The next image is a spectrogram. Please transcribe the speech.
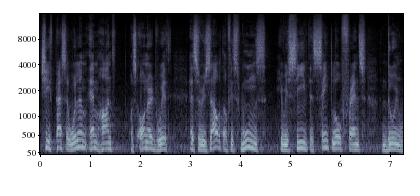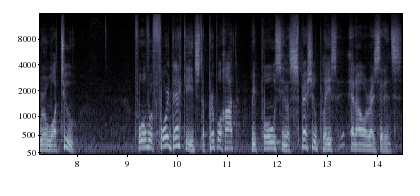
Chief Pastor William M. Hunt was honored with as a result of his wounds he received at St. Lo, France during World War II. For over four decades, the Purple Heart reposed in a special place at our residence.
